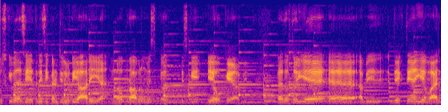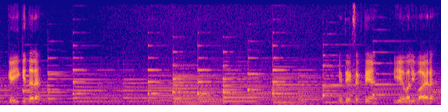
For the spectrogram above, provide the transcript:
उसकी वजह से इतनी सी कंटिन्यूटी आ रही है। नो प्रॉब्लम इसका इसकी ये ओके है अभी। तो दोस्तों ये अभी देखते हैं ये वायर गई किधर है। ये देख सकते हैं ये वाली वायर है।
